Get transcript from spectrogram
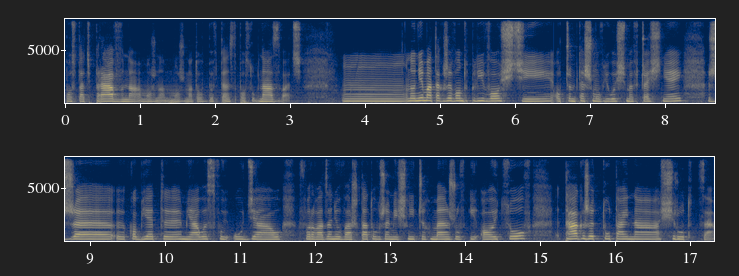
postać prawna, można, można to w ten sposób nazwać. Mm, no nie ma także wątpliwości, o czym też mówiłyśmy wcześniej, że y, kobiety miały swój udział w prowadzeniu warsztatów rzemieślniczych mężów i ojców, także tutaj na śródce.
